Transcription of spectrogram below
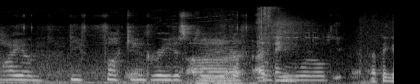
I am the fucking greatest player in the Uh, I fucking think- world. I think.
